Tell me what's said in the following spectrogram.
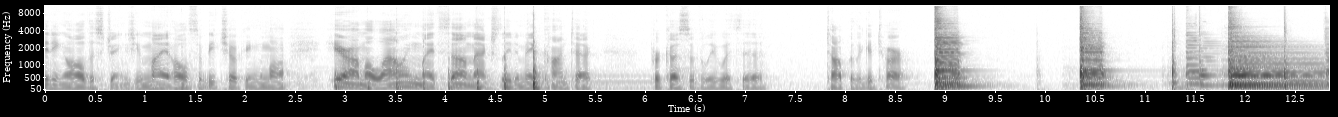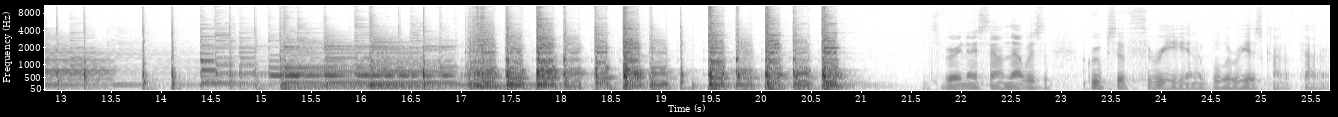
hitting all the strings. You might also be choking them off. Here I'm allowing my thumb actually to make contact percussively with the top of the guitar. It's a very nice sound. That was groups of three in a Bulerías kind of pattern.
